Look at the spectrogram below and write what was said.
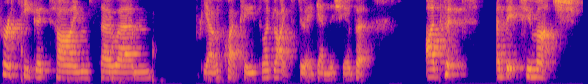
pretty good time. So um, yeah, I was quite pleased. So I'd like to do it again this year. But I put a bit too much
